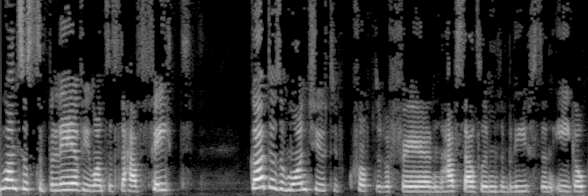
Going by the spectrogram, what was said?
He wants us to believe, He wants us to have faith. God doesn't want you to be corrupted with fear and have self limiting beliefs and ego.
